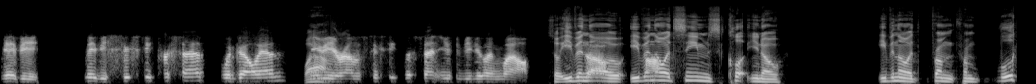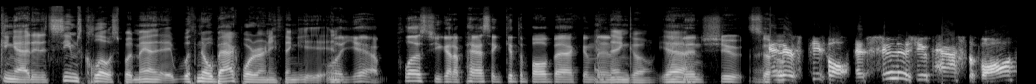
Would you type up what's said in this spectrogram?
maybe maybe 60% would go in. Wow. Maybe around 60% you could be doing well. So even So, though even um, though it seems clo- you know, even though it, from from looking at it, it seems close, but man, it, with no backboard or anything, i- and, well, yeah. Plus, you got to pass it, get the ball back, and, and then, then go, yeah, and then shoot. So And there's people, as soon as you pass the ball,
